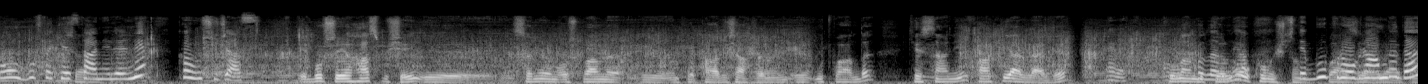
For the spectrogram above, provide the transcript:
bol Bursa kestanelerine kavuşacağız. E, Bursa'ya has bir şey. E, sanıyorum Osmanlı e, padişahlarının e, mutfağında kestaneyi farklı yerlerde Evet. Kullandıklarını okumuştum İşte bu programda yerlerde. da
